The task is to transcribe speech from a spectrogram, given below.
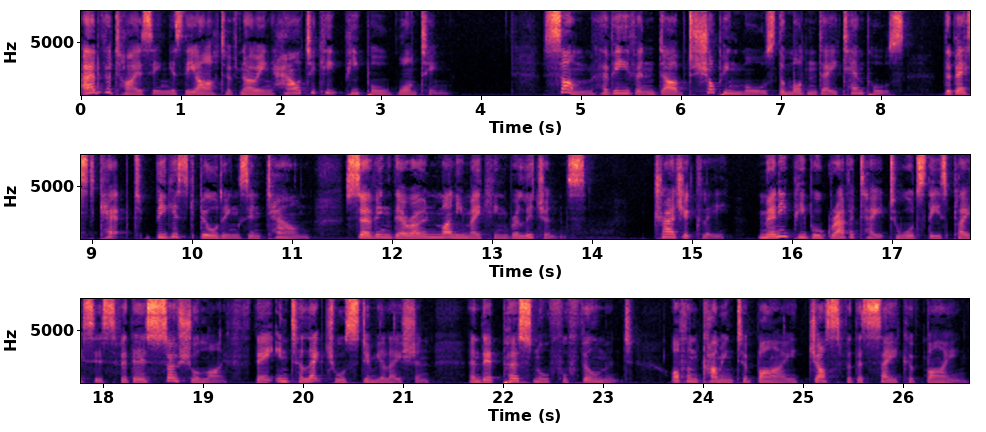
Advertising is the art of knowing how to keep people wanting. Some have even dubbed shopping malls the modern day temples, the best kept, biggest buildings in town, serving their own money making religions. Tragically, many people gravitate towards these places for their social life, their intellectual stimulation, and their personal fulfillment, often coming to buy just for the sake of buying.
